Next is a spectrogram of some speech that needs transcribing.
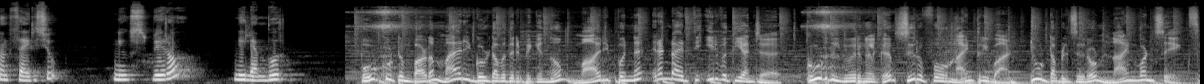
സംസാരിച്ചു. ന്യൂസ് ബ്യൂറോ നിലമ്പൂർ. പൂക്കൂട്ടും പാടം മാരിഗോൾഡ് അവതരിപ്പിക്കുന്നു മാരിപ്പൊന്ന് രണ്ടായിരത്തി ഇരുപത്തിയഞ്ച് കൂടുതൽ വിവരങ്ങൾക്ക് zero four nine three one two double zero nine one six.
